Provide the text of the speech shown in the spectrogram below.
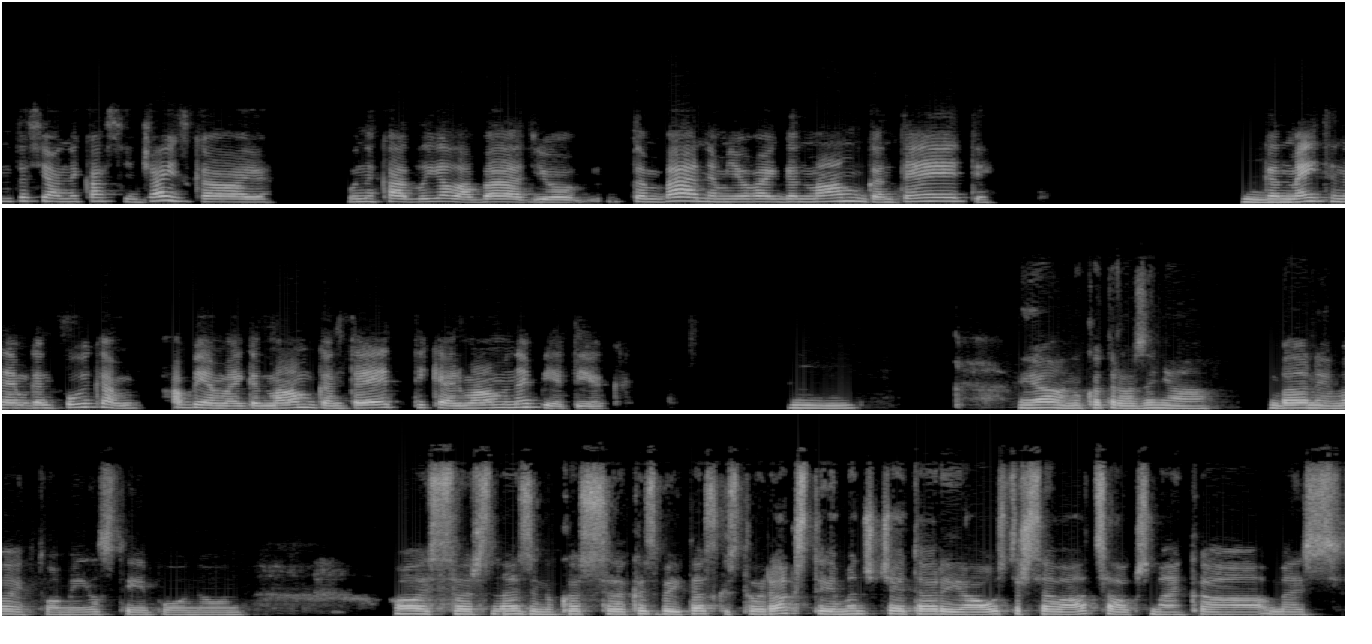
un tas jau nekas, viņš aizgāja, un nekāda lielā bēda, jo tam bērnam jau vajag gan mammu, gan tēti. Mm. Gan meitenēm, gan puikam, abiem vajag gan mammu, gan tēti, tikai ar mammu nepietiek. Mm. Jā, nu katrā ziņā bērniem vajag to mīlestību. Un, un, oh, es vairs nezinu, kas, kas bija tas, kas to rakstīja. Man šķiet, arī Austra savā atsauksmē, ka mēs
